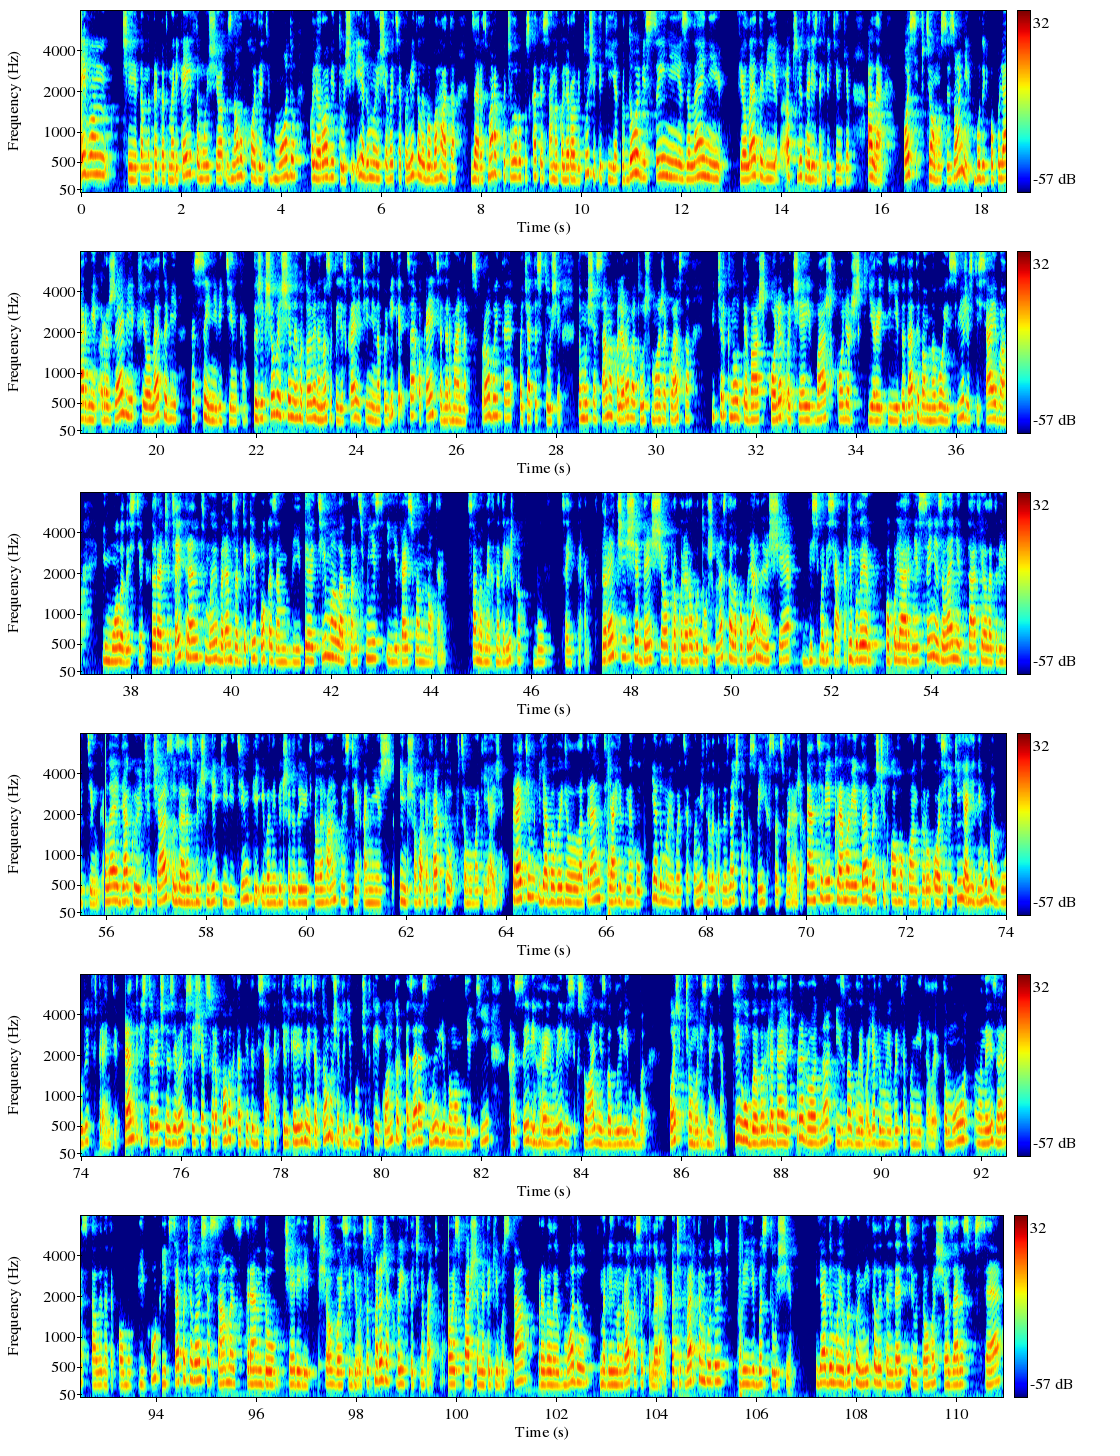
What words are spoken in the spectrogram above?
Avon чи там, наприклад, Mary Kay, тому що знову входять в моду кольорові туші. І я думаю, що ви це помітили, бо багато зараз марок почало випускати саме кольорові туші, такі як бордові, сині, зелені, фіолетові, абсолютно різних відтінків. Але Ось в цьому сезоні будуть популярні рожеві, фіолетові та сині відтінки. Тож, якщо ви ще не готові наносити яскраві тіні на повіки, це окей, це нормально. Спробуйте почати з туші, тому що саме кольорова туш може класно підчеркнути ваш колір очей, ваш колір шкіри і додати вам нової свіжості, сяйва. І молодості. До речі, цей тренд ми беремо завдяки показам від Тіма, Лакпан Сміс і Драйс Ван Нотен. Саме в них на доріжках був цей тренд. До речі, ще дещо про кольорову туш. Вона стала популярною ще 80-х. Ті були популярні сині, зелені та фіолетові відтінки. Але дякуючи часу, зараз більш м'які відтінки, і вони більше додають елегантності, аніж іншого ефекту в цьому макіяжі. Третім я би виділила тренд ягідних губ. Я думаю, ви це помітили однозначно по своїх соцмережах. Глянцеві, кремові та без чіткого контуру. Ось які ягідні губи будуть в тренді. Тренд історично з'явився ще в 40-х та 50-х. Тільки різниця в тому, що тоді був чіткий контур, а зараз ми любимо м'які, красиві, грайливі, сексуальні, звабливі губи. Ось в чому різниця. Ці губи виглядають природно і звабливо. Я думаю, ви це помітили. Тому вони зараз стали на такому піку. І все почалося саме з тренду Cherry Lips. Якщо ви сиділи в соцмережах, ви їх точно бачили. А ось першими такі вуста привели в моду Мерлін Монро та Софі Лорен. А четвертим будуть вії без туші. Я думаю, ви помітили тенденцію того, що зараз все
